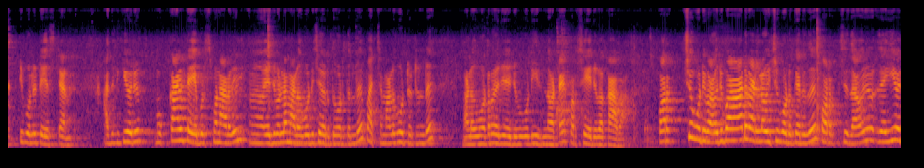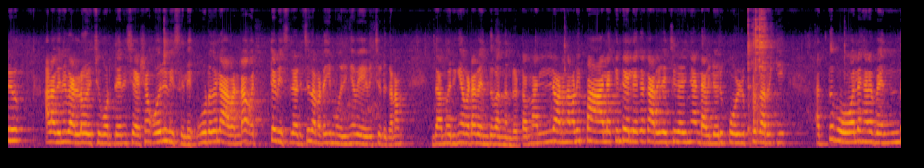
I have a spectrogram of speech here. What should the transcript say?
അടിപൊളി ടേസ്റ്റാണ് അതിലേക്ക് ഒരു മുക്കാൽ ടേബിൾ സ്പൂൺ അളവിൽ എരിവുള്ള മുളക് പൊടി ചേർത്ത് കൊടുത്തിട്ടുണ്ട്. പച്ചമുളക് ഇട്ടിട്ടുണ്ട്. മുളക് പൗഡർ ഒരു എരിവ് കൂടി ഇരുന്നോട്ടെ. കുറച്ച് എരിവൊക്കെ ആവാം. കുറച്ചുകൂടി ഒരുപാട് വെള്ളം ഒഴിച്ച് കൊടുക്കരുത്. കുറച്ച് ഇതാ ഒരു ഈ ഒരു അളവിന് വെള്ളം ഒഴിച്ച് കൊടുത്തതിന് ശേഷം ഒരു വിസിൽ കൂടുതലാവണ്ട ഒറ്റ വിസിലടിച്ച് നമ്മുടെ ഈ മുരിങ്ങ വേവിച്ചെടുക്കണം. ഇതാ മുരിങ്ങ ഇവിടെ വെന്ത് വന്നിട്ടുണ്ട് കേട്ടോ നല്ലോണം നമ്മൾ ഈ പാലക്കിന്റെ ഇലയൊക്കെ കറി വെച്ച് കഴിഞ്ഞാൽ ഉണ്ടാവില്ല ഒരു കൊഴുപ്പ് കറിക്ക്. അതുപോലെ ഇങ്ങനെ വെന്ത്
